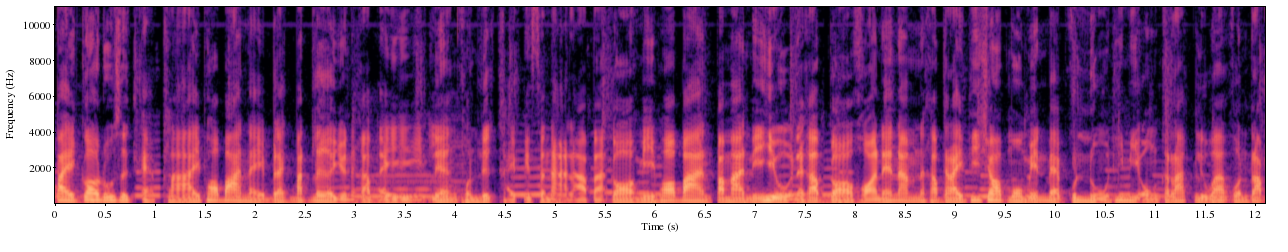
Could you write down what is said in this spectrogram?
ไปก็รู้สึกแอบคล้ายพ่อบ้านใน Black Butler อยู่นะครับ ไอเรื่องคนลึกไขปริศนาลับอะก็มีพ่อบ้านประมาณนี้อยู่นะครับ ก็ขอแนะนำนะครับใครที่ชอบโมเมนต์แบบคุณหนูที่มีองครักษ์หรือว่าคนรับ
